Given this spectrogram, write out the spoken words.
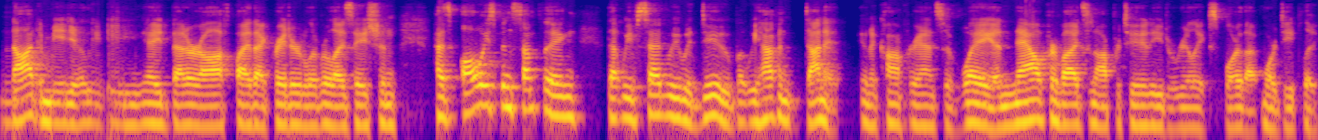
not immediately being made better off by that greater liberalization has always been something that we've said we would do, but we haven't done it in a comprehensive way, and now provides an opportunity to really explore that more deeply.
